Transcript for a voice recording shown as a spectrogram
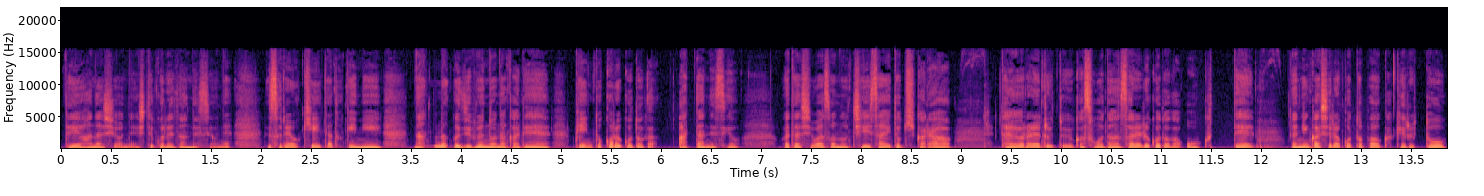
っていう話をねしてくれたんですよね。でそれを聞いた時になんとなく自分の中でピンとくることがあったんですよ。私はその小さい時から頼られるというか相談されることが多くって何かしら言葉をかけると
